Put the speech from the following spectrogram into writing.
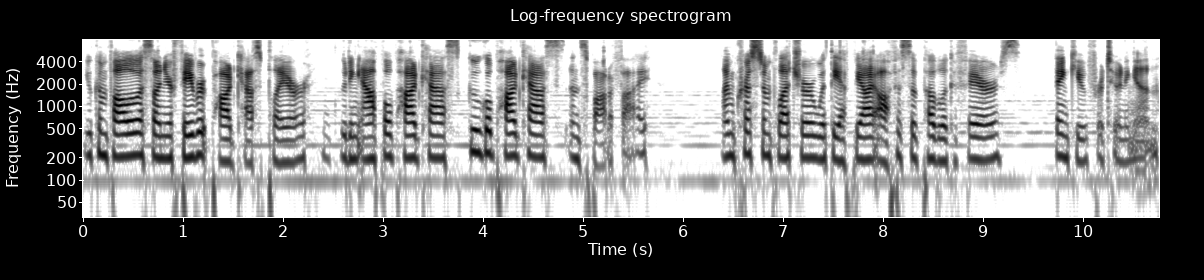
You can follow us on your favorite podcast player, including Apple Podcasts, Google Podcasts, and Spotify. I'm Kristen Fletcher with the FBI Office of Public Affairs. Thank you for tuning in.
